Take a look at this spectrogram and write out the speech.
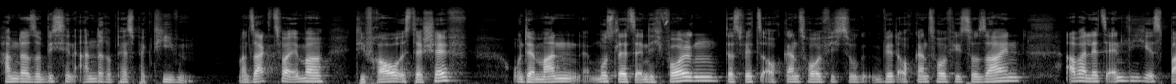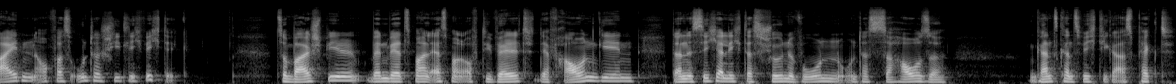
haben da so ein bisschen andere Perspektiven. Man sagt zwar immer, die Frau ist der Chef und der Mann muss letztendlich folgen. Das wird auch ganz häufig so, wird auch ganz häufig so sein. Aber letztendlich ist beiden auch was unterschiedlich wichtig. Zum Beispiel, wenn wir jetzt mal erstmal auf die Welt der Frauen gehen, dann ist sicherlich das schöne Wohnen und das Zuhause ein ganz, ganz wichtiger Aspekt.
